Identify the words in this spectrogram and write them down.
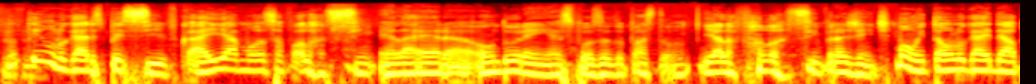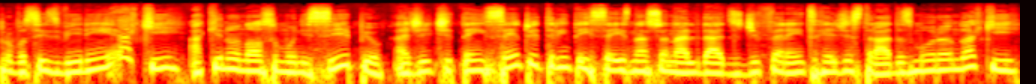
Não tem um lugar específico." Aí a moça falou assim: ela era hondurenha, a esposa do pastor. E ela falou assim pra gente: "Bom, então o lugar ideal pra vocês virem é aqui. Aqui no nosso município, a gente tem 136 nacionalidades diferentes registradas morando aqui.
